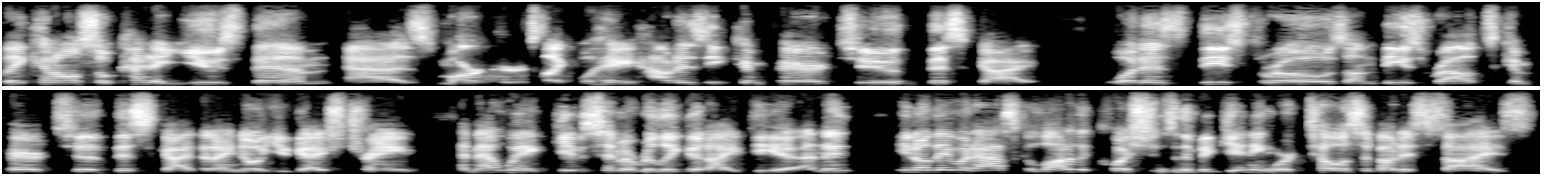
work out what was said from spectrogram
they can also kind of use them as markers. Like, well, hey, how does he compare to this guy? What is these throws on these routes compared to this guy that I know you guys train? And that way it gives him a really good idea. And then you know, they would ask a lot of the questions in the beginning were tell us about his size.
